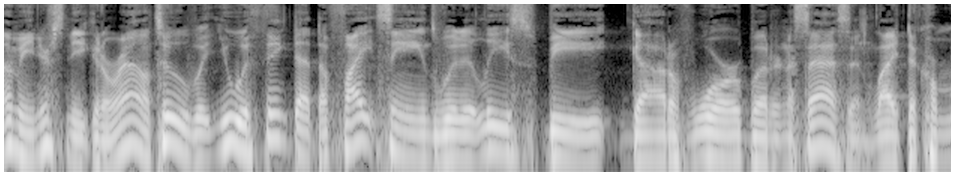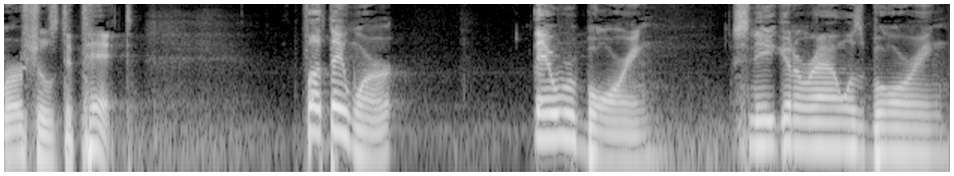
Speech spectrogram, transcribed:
I mean, you're sneaking around too, but you would think that the fight scenes would at least be God of War, but an assassin, like the commercials depict. But they weren't. They were boring. Sneaking around was boring.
